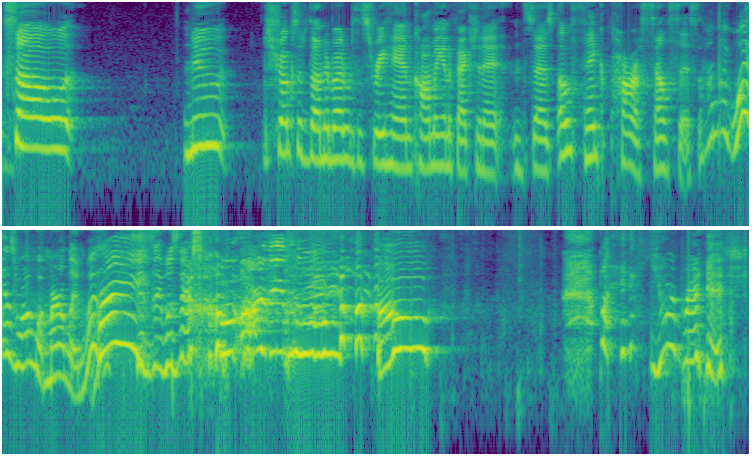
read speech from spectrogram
so Newt strokes of Thunderbird with his free hand, calming and affectionate, and says, "Oh, thank Paracelsus." And I'm like, "What is wrong with Merlin? What, Right. is it- was there some Who are these who? who? like you were British?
